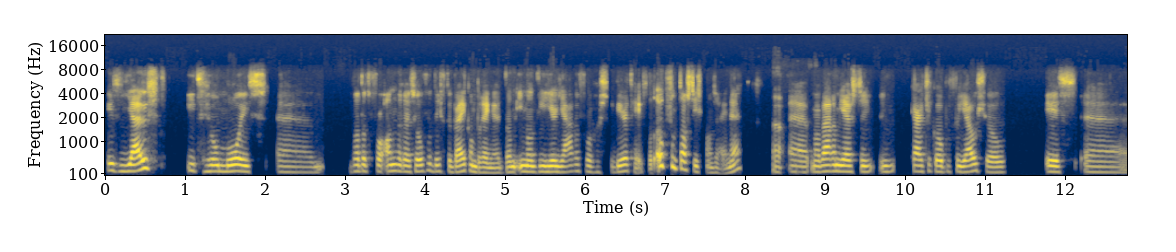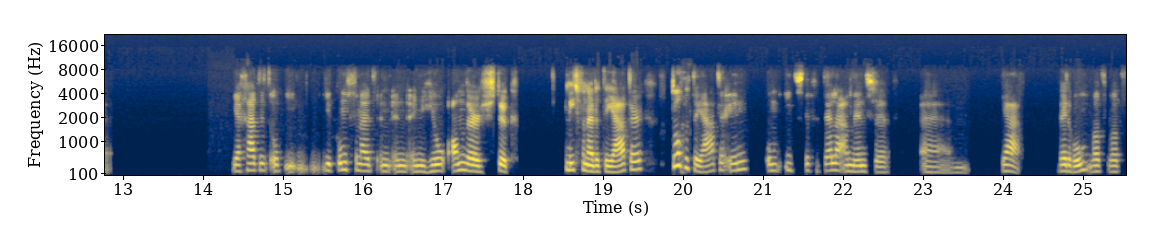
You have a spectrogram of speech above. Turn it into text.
is juist iets heel moois, ehm, wat het voor anderen zoveel dichterbij kan brengen dan iemand die hier jaren voor gestudeerd heeft. Wat ook fantastisch kan zijn, hè? Ja. Eh, maar waarom juist een, een kaartje kopen voor jouw show is. eh, jij gaat het op. Je, je komt vanuit een, een, een heel ander stuk. Niet vanuit het theater, toch het theater in. Om iets te vertellen aan mensen. Ehm, ja, wederom, wat, wat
